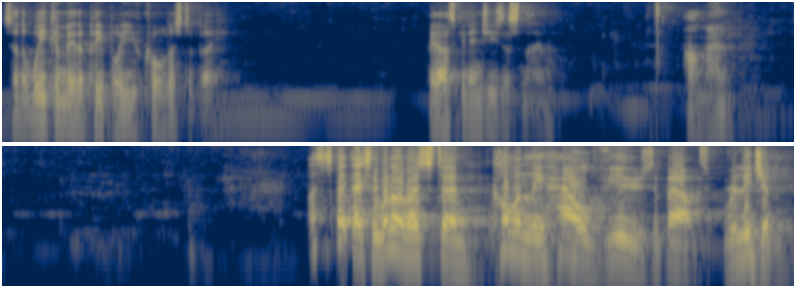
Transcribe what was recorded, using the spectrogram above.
so that we can be the people you've called us to be. We ask it in Jesus' name. Amen. I suspect actually one of the most um, commonly held views about religion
